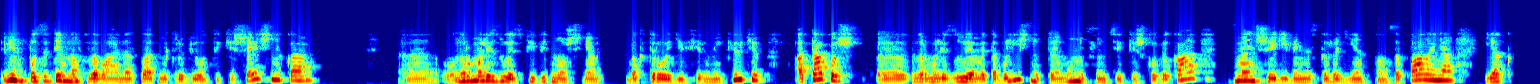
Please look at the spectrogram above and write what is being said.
Він позитивно впливає на склад мікробіоти кишечника, е, нормалізує співвідношення бактероїдів фірмікютів, а також е, нормалізує метаболічну та імунну функцію кишковика, зменшує рівень низькоградієнтного запалення як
